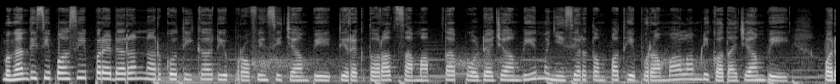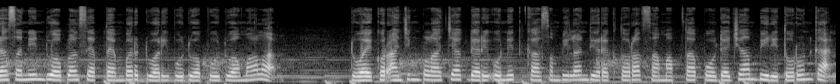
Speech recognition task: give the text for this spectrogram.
Mengantisipasi peredaran narkotika di Provinsi Jambi, Direktorat Samapta Polda Jambi menyisir tempat hiburan malam di kota Jambi pada Senin 12 September 2022 malam. Dua ekor anjing pelacak dari unit K9 Direktorat Samapta Polda Jambi diturunkan.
